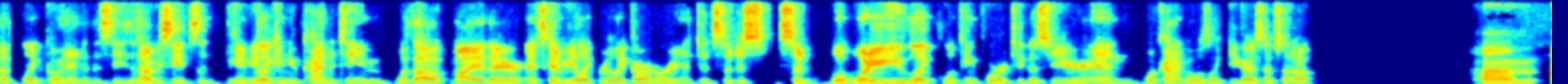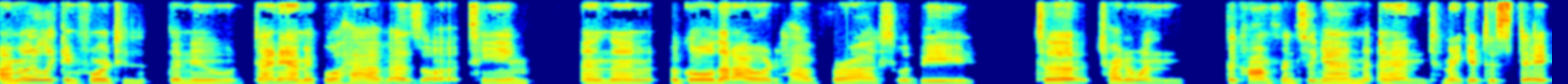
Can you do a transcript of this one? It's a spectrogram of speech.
have like going into the season? Obviously, it's going to be like a new kind of team without Maya there, and it's going to be like really guard oriented. So just so what what are you like looking forward to this year, and what kind of goals like do you guys have set up? Um, I'm really looking forward to the new dynamic we'll have as a team. And then a goal that I would have for us would be to try to win the conference again and to make it to state.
